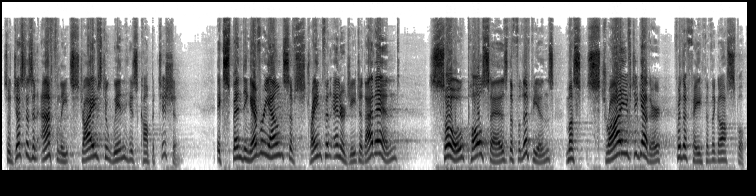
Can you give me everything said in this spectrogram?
So, just as an athlete strives to win his competition, expending every ounce of strength and energy to that end, so Paul says the Philippians must strive together for the faith of the gospel.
